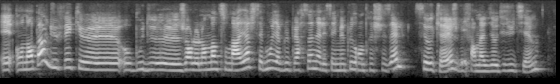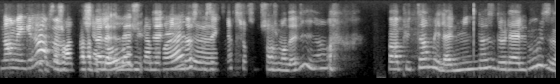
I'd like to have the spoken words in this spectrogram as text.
Et on en parle du fait que au bout de genre le lendemain de son mariage, c'est bon, il n'y a plus personne, elle essaye même plus de rentrer chez elle. C'est ok, je vais faire ma vie au 18e. Non, mais Et Comme ça, grave. j'aurai Ah bah, la, la je nuit suis la nuit de amoureuse. noces euh, nous éclaire sur son changement d'avis. Hein. Oh putain, mais la nuit de noces de la loose.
